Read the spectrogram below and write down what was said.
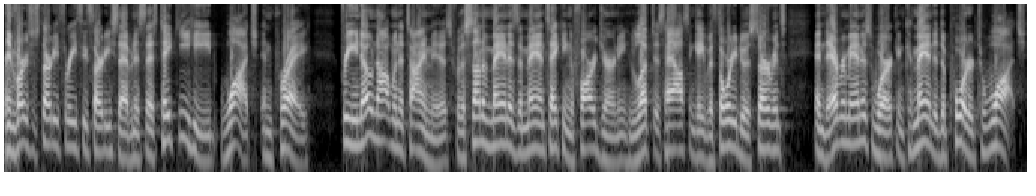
in verses 33 through 37, it says, Take ye heed, watch, and pray, for ye know not when the time is. For the Son of Man is a man taking a far journey, who left his house and gave authority to his servants and to every man his work, and commanded the porter to watch.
